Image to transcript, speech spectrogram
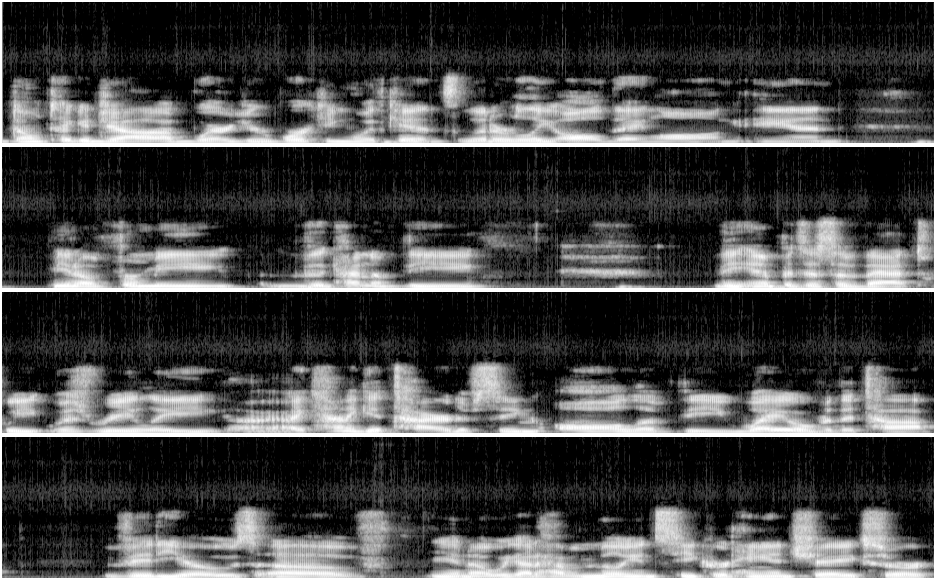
don't take a job where you're working with kids literally all day long. And you know, for me, the kind of the the impetus of that tweet was really I, I kind of get tired of seeing all of the way over the top videos of you know we got to have a million secret handshakes or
